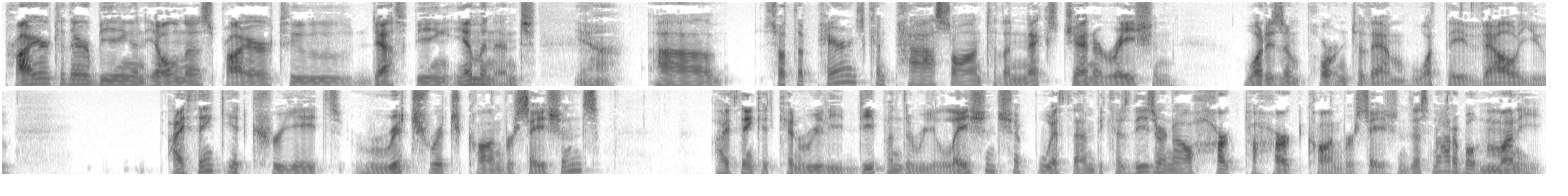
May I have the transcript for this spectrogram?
prior to there being an illness, prior to death being imminent, Yeah. uh, so that the parents can pass on to the next generation what is important to them, what they value. I think it creates rich, rich conversations. I think it can really deepen the relationship with them because these are now heart to heart conversations. It's not about money.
